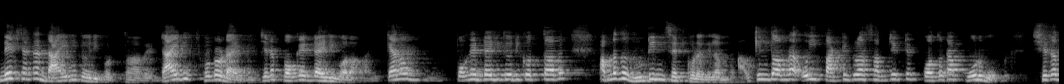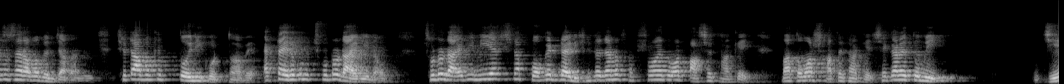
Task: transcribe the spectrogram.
নেক্সট একটা ডায়েরি তৈরি করতে হবে। ডায়েরি ছোট ডায়েরি যেটা পকেট ডায়েরি বলা হয়। কেন পকেট ডায়েরি তৈরি করতে হবে? আমরা তো রুটিন সেট করে দিলাম। কিন্তু আমরা ওই পার্টিকুলার সাবজেক্টের কতটা পড়ব, সেটা তো স্যার আমাদের জানা নেই। সেটা আমাকে তৈরি করতে হবে। একটা এরকম ছোট ডায়েরি নাও। ছোট ডায়েরি নিয়ে সেটা পকেট ডায়েরি সেটা যেন সবসময় তোমার পাশে থাকে বা তোমার সাথে থাকে। সেখানে তুমি যে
